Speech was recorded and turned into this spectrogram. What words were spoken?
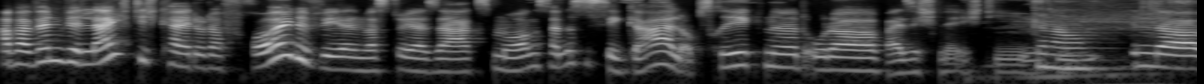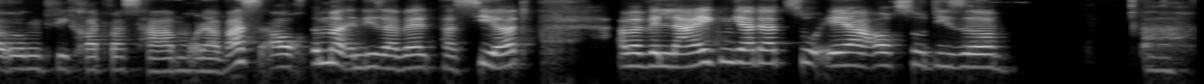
aber wenn wir Leichtigkeit oder Freude wählen, was du ja sagst, morgens, dann ist es egal, ob es regnet oder weiß ich nicht, die, genau. die Kinder irgendwie gerade was haben oder was auch immer in dieser Welt passiert. Aber wir neigen ja dazu, eher auch so diese ach,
